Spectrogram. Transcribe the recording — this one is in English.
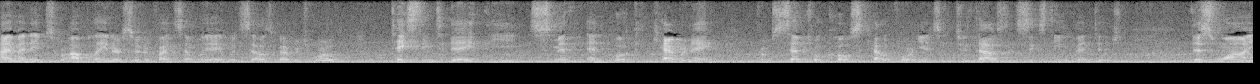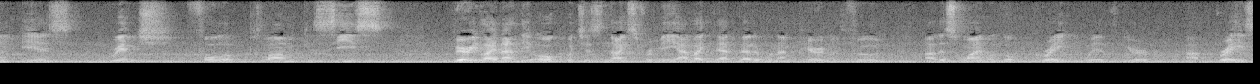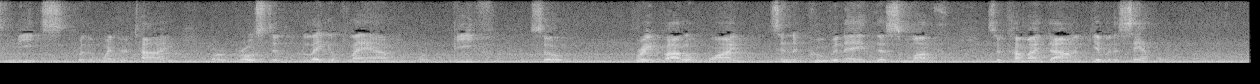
Hi, my name is Rob Lehner, certified sommelier with Sal's Beverage World. Tasting today the Smith and Hook Cabernet from Central Coast, California. It's a 2016 vintage. This wine is rich, full of plum, cassis, very light on the oak, which is nice for me. I like that better when I'm pairing with food. Uh, this wine will go great with your uh, braised meats for the winter time or roasted leg of lamb beef. So great bottle of wine. It's in the Cruvinet this month, so come on down and give it a sample.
